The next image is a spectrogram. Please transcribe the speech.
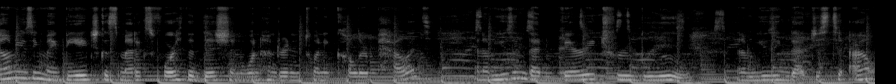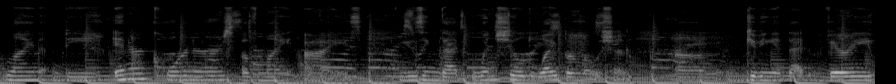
Now I'm using my BH Cosmetics 4th edition 120 color palette and I'm using that very true blue. And I'm using that just to outline the inner corners of my eyes. Using that windshield wiper motion um, giving it that very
